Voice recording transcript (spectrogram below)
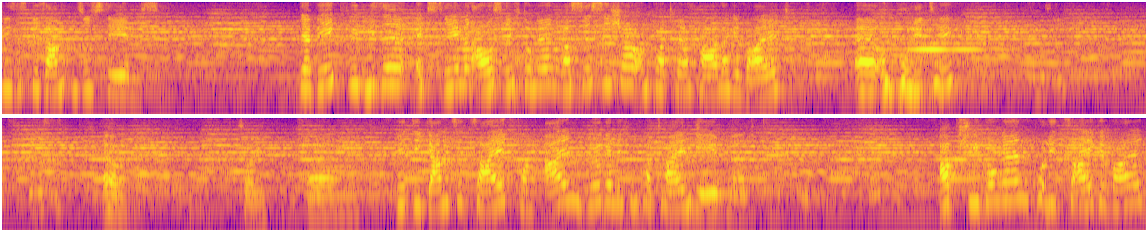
dieses gesamten Systems. Der Weg für diese extremen Ausrichtungen rassistischer und patriarchaler Gewalt äh, und Politik ähm, sorry, ähm, wird die ganze Zeit von allen bürgerlichen Parteien geebnet. Abschiebungen, Polizeigewalt,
